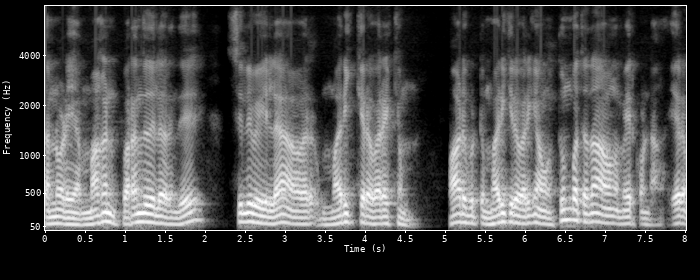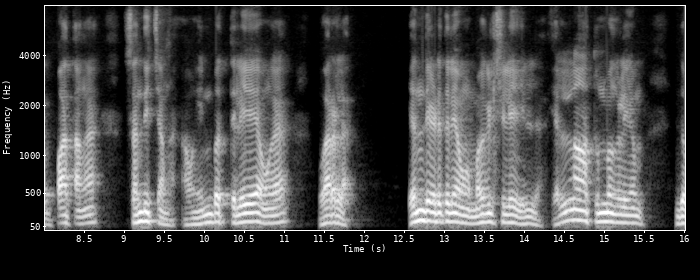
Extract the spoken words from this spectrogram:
தன்னுடைய மகன் பிறந்ததுலேருந்து சிலுவையில் அவர் மறிக்கிற வரைக்கும் பாடுபட்டு மறிக்கிற வரைக்கும் அவங்க துன்பத்தை தான் அவங்க மேற்கொண்டாங்க. ஏற பார்த்தாங்க சந்தித்தாங்க அவங்க இன்பத்திலேயே அவங்க வரலை. எந்த இடத்துலையும் அவங்க மகிழ்ச்சியிலே இல்லை. எல்லா துன்பங்களையும் இந்த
